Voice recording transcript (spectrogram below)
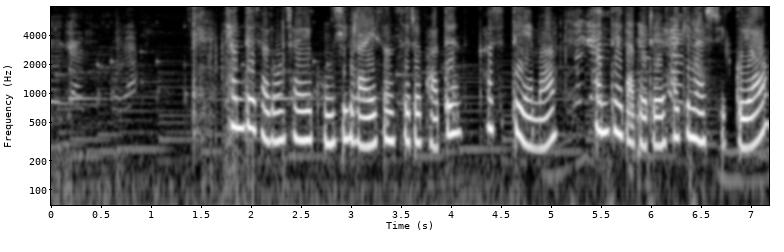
여기 앉은 거야? 현대자동차의 공식 라이선스를 받은 카스트에만 현대 라벨을 확인할 수 있고요.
